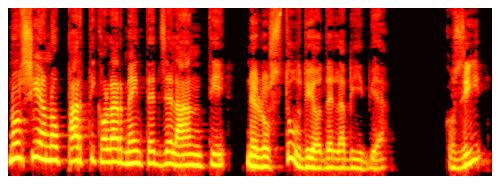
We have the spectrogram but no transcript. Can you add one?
non siano particolarmente zelanti nello studio della Bibbia. Così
